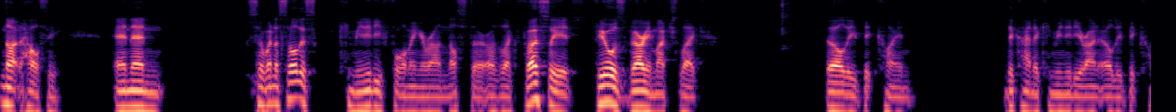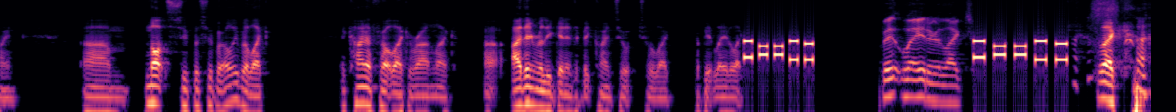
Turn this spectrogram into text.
not healthy. And then, so when I saw this community forming around Nostr, I was like, firstly, it feels very much like early Bitcoin, the kind of community around early Bitcoin. Um, not super, super early, but like, it kind of felt like around like, uh, I didn't really get into Bitcoin till, till like a bit later, like, a bit later, like, like,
